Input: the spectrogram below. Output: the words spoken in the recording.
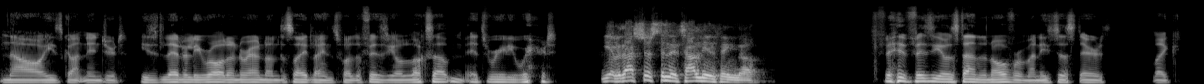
No, he's gotten injured. He's literally rolling around on the sidelines while the physio looks at him. It's really weird. Yeah, but that's just an Italian thing, though. Physio is standing over him, and he's just there, like.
